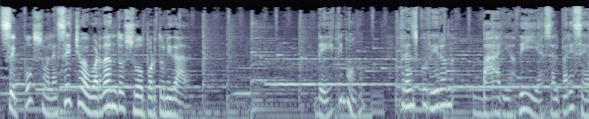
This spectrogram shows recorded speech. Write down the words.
se puso al acecho aguardando su oportunidad. De este modo, transcurrieron varios días, al parecer,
